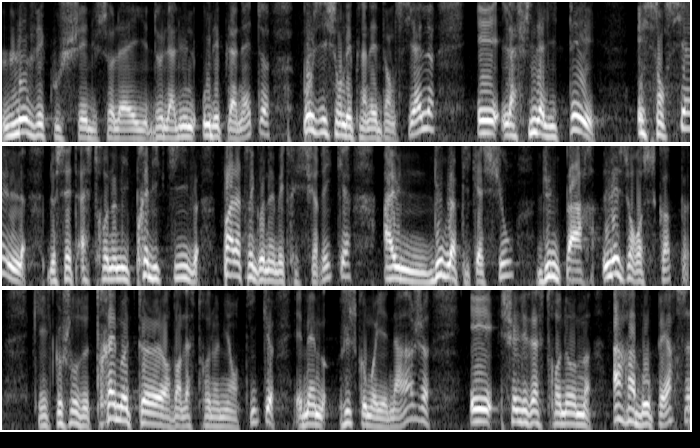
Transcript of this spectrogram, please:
lever-coucher du Soleil, de la Lune ou des planètes, position des planètes dans le ciel, et la finalité essentiel de cette astronomie prédictive par la trigonométrie sphérique a une double application. D'une part, les horoscopes, qui est quelque chose de très moteur dans l'astronomie antique et même jusqu'au Moyen Âge. Et chez les astronomes arabo-perses,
